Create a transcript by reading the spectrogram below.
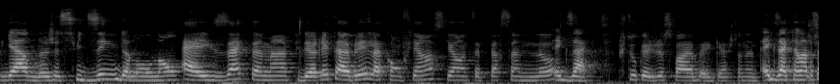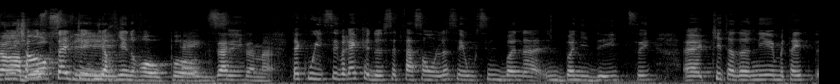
regarde, là, je suis digne de mon nom. Exactement. Puis de rétablir la confiance qu'il y a entre cette personne-là, Exact. plutôt que juste faire, ben, gars, je te donne un Exactement. Parce que les chances, peut-être puis- qu'ils ne reviendront pas. Exactement. Fait que oui, c'est vrai que de cette façon-là, c'est aussi une bonne, une bonne idée, tu sais. Euh, quitte à donner peut-être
